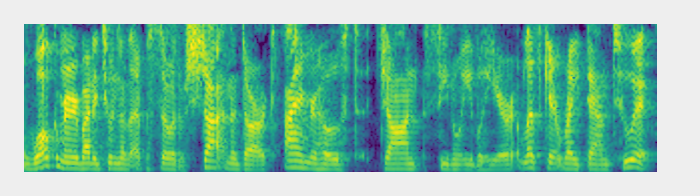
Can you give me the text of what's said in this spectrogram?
Welcome everybody to another episode of Shot in the Dark. I am your host, John Siino Evil here. Let's get right down to it.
